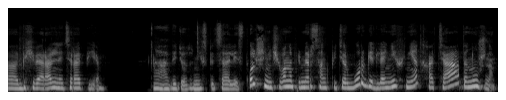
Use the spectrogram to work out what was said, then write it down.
э, бихевиоральная терапия а, ведет у них специалист. Больше ничего, например, в Санкт-Петербурге для них нет, хотя это нужно.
